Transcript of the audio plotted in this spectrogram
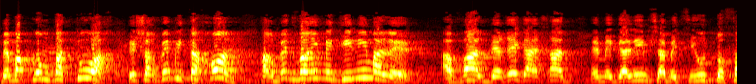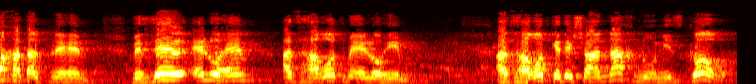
במקם בטוח, יש הרבה ביטחון, הרבה דברים מגינים עליהם, אבל ברגע אחד הם מגלים שהמציאות טופחת על פניהם, ואלו הם אזהרות מאלוהים. אזהרות כדי שאנחנו נזכור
